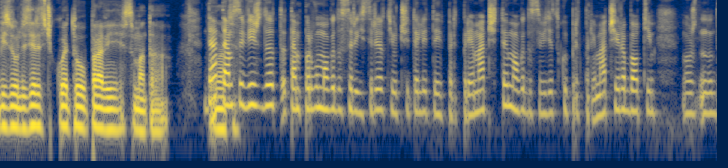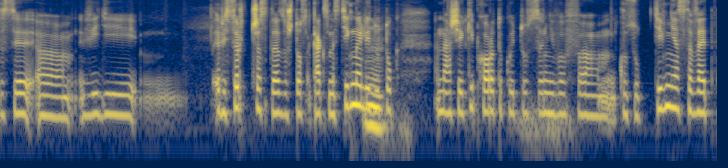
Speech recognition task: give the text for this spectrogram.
визуализирате всичко, което прави самата да, Фундация. там се виждат, там първо могат да се регистрират и учителите и предприемачите, могат да се видят с кои предприемачи работим, може да се а, види ресърч частта, защо, как сме стигнали mm. до тук. Нашия екип, хората, които са ни в а, консултативния съвет.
